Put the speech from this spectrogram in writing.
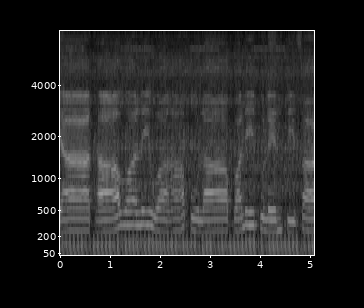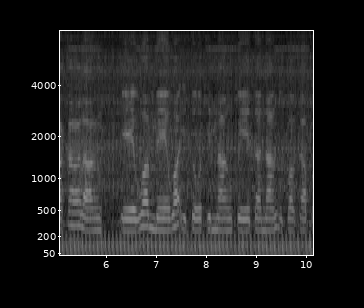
ยาถาวลิวหาปุลาปาลิปุเรนติสาคาลัง เอวเมวะอิโตทินังเปตนังอุปกปป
